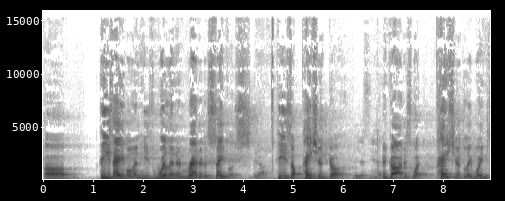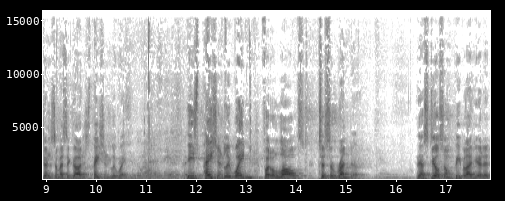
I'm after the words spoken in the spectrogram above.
Uh, he's able and he's willing and ready to save us. He's a patient God. And God is what? Patiently waiting. Turn to somebody and say, God is patiently waiting. He's patiently waiting for the lost to surrender. There's still some people out here that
